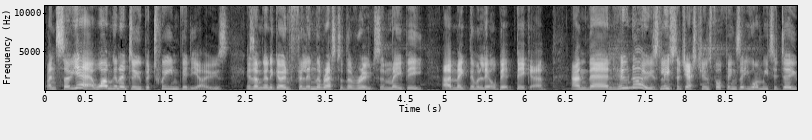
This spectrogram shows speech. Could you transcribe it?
And so, yeah, what I'm going to do between videos is I'm going to go and fill in the rest of the roots and maybe uh, make them a little bit bigger. And then, who knows, leave suggestions for things that you want me to do.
